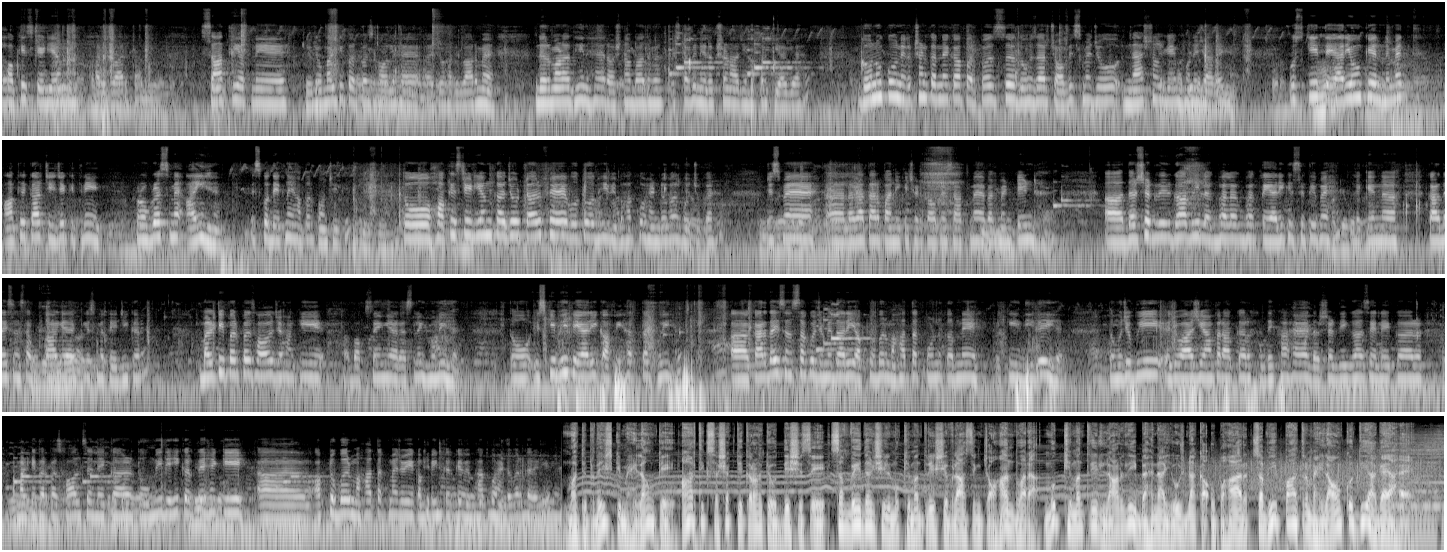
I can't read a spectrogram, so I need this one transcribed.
हॉकी स्टेडियम हरिद्वार का। साथ ही अपने जो मल्टीपर्पज़ हॉल है, जो हरिद्वार में निर्माणाधीन है, रोशनाबाद में, उसका भी निरीक्षण आज यहाँ पर किया गया है। दोनों को निरीक्षण करने का पर्पज़ 2024 में जो नेशनल गेम होने जा रहे हैं, उसकी तैयारियों के निमित्त आखिरकार चीज़ें कितनी प्रोग्रेस में आई हैं, इसको देखने यहाँ पर पहुँची थी। तो हॉकी स्टेडियम का जो टर्फ है, वो तो अभी विभाग को हैंडओवर हो चुका है। जिसमें लगातार पानी के छिड़काव के साथ में वेल मेंटेन्ड है। दर्शक दीर्घा भी लगभग लगभग तैयारी की स्थिति में है, लेकिन कार्यदायी संस्था को कहा गया है कि इसमें तेज़ी करें। मल्टीपर्पज़ हॉल, जहाँ की बॉक्सिंग या रेसलिंग होनी है तो इसकी भी तैयारी काफ़ी हद तक हुई है। कार्यदायी संस्था को ज़िम्मेदारी अक्टूबर माह तक पूर्ण करने की दी गई है। तो मुझे भी जो आज यहाँ पर आकर देखा है, दर्शन दीघा से लेकर मल्टीपर्पज़ हॉल से लेकर तो उम्मीद यही करते हैं कि अक्टूबर माह तक में जो ये कंप्लीट करके विभाग को हैंडओवर करेंगे। मध्य प्रदेश की महिलाओं के आर्थिक सशक्तिकरण के उद्देश्य से संवेदनशील मुख्यमंत्री शिवराज सिंह चौहान द्वारा मुख्यमंत्री लाडली बहना योजना का उपहार सभी पात्र महिलाओं को दिया गया है।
